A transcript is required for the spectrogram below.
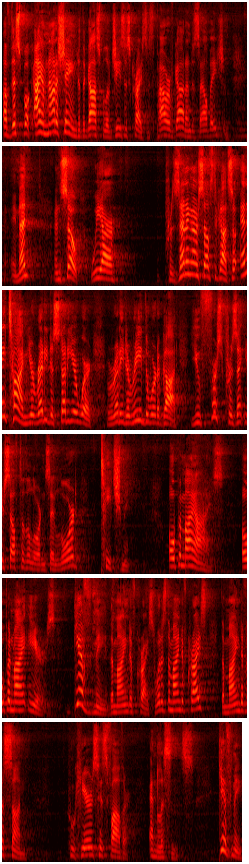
of this book. I am not ashamed of the gospel of Jesus Christ. It's the power of God unto salvation. Amen? And so we are presenting ourselves to God. So anytime you're ready to study your word, ready to read the word of God, you first present yourself to the Lord and say, Lord, teach me. Open my eyes. Open my ears. Give me the mind of Christ. What is the mind of Christ? The mind of a son who hears his father and listens. Give me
